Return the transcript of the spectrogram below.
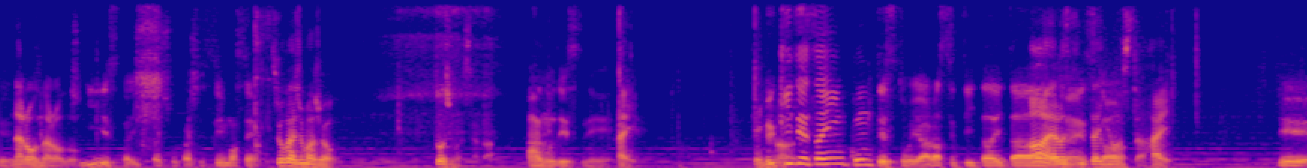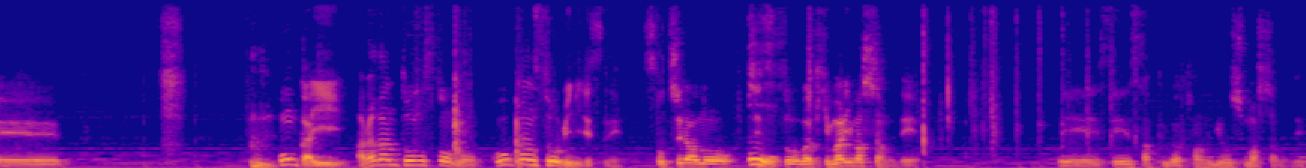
で、あなるほどなるほど。いいですか？一回紹介してすいません。紹介しましょう。どうしましたか？あのですね、はい武器デザインコンテストをやらせていただいたじああやら。せていただきましたはいで、今回、アラガントームストーンの交換装備にですね、そちらの実装が決まりましたので、えー制作が完了しましたので、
